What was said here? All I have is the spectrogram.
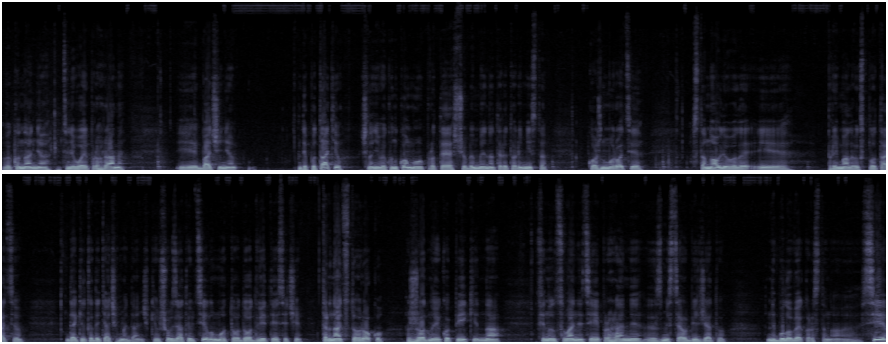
виконання цільової програми. І бачення депутатів, членів виконкому про те, щоб ми на території міста в кожному році встановлювали і приймали в експлуатацію декілька дитячих майданчиків. Якщо взяти в цілому, то до 2013 року жодної копійки на фінансування цієї програми з місцевого бюджету не було використано. Всі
